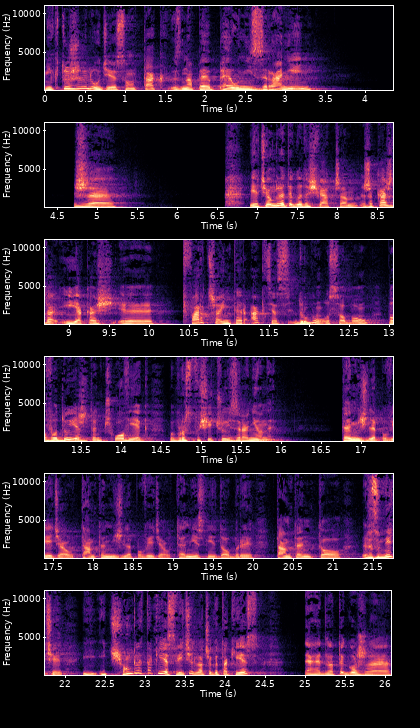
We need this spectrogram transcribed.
niektórzy ludzie są tak pełni zranień, że ja ciągle tego doświadczam, że każda jakaś e, twardsza interakcja z drugą osobą powoduje, że ten człowiek po prostu się czuje zraniony ten mi źle powiedział, tamten mi źle powiedział, ten jest niedobry, tamten to. Rozumiecie? I, i ciągle tak jest. Wiecie, dlaczego tak jest? E, dlatego, że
